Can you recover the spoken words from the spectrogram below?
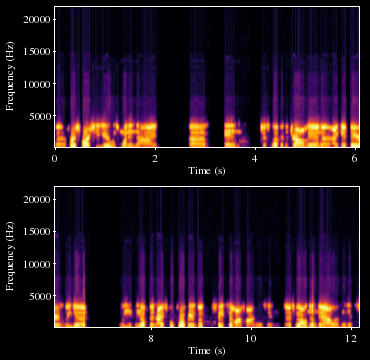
Uh, first varsity year was 1 and 9, um, and just luck of the draw, man. Uh, I get there and we uh, we we helped the high school program go to the state semifinals, and as we all know now, I mean it's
